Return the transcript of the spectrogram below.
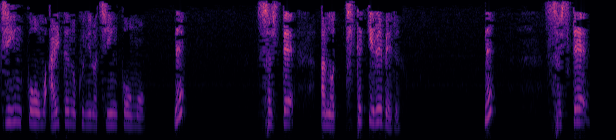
人口も、相手の国の人口も、ね、そして、あの、知的レベル、ね、そして、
